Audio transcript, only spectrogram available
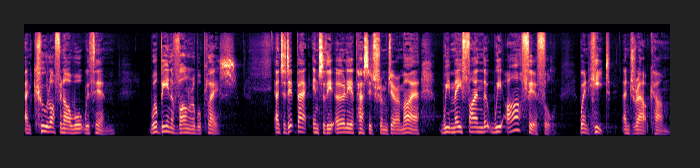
and cool off in our walk with Him, we'll be in a vulnerable place. And to dip back into the earlier passage from Jeremiah, we may find that we are fearful when heat and drought come.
